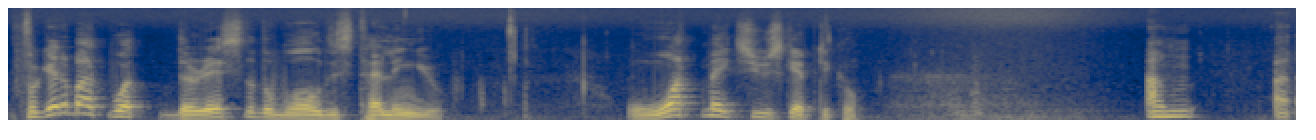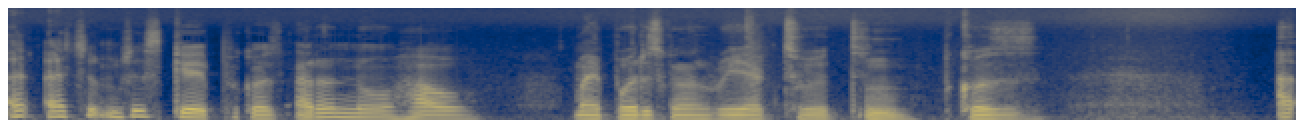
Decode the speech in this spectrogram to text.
Forget about what the rest of the world is telling you. What makes you skeptical? I'm I, I, I'm just scared because I don't know how my body's gonna react to it Mm. because I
